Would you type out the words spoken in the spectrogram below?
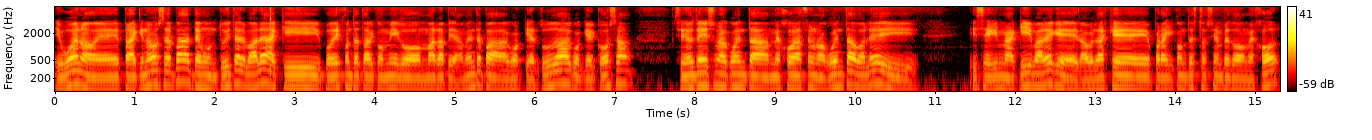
Y bueno, eh, para que no lo sepa, tengo un Twitter, ¿vale? Aquí podéis contactar conmigo más rápidamente para cualquier duda, cualquier cosa. Si no tenéis una cuenta, mejor hacer una cuenta, ¿vale? Y, y seguirme aquí, ¿vale? Que la verdad es que por aquí contesto siempre todo mejor.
